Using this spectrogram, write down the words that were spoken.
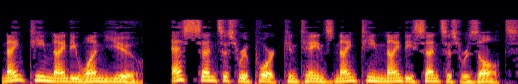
1991 U.S. Census Report contains 1990 census results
